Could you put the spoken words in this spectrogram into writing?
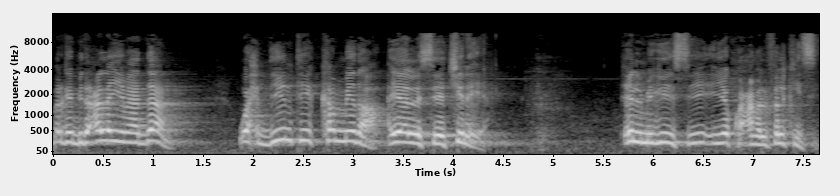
markay bidco la yimaadaan wax diintii ka mida ayaa la seejinaya. Cilmigiisii iyo ku camalfalkiisii.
